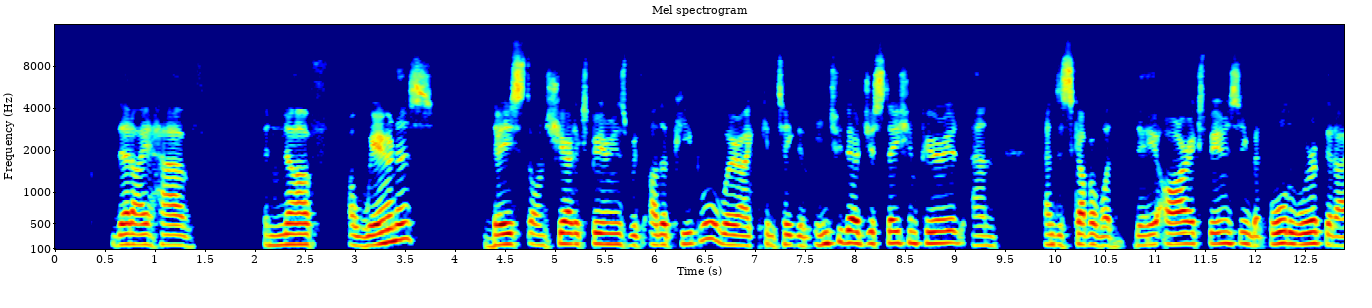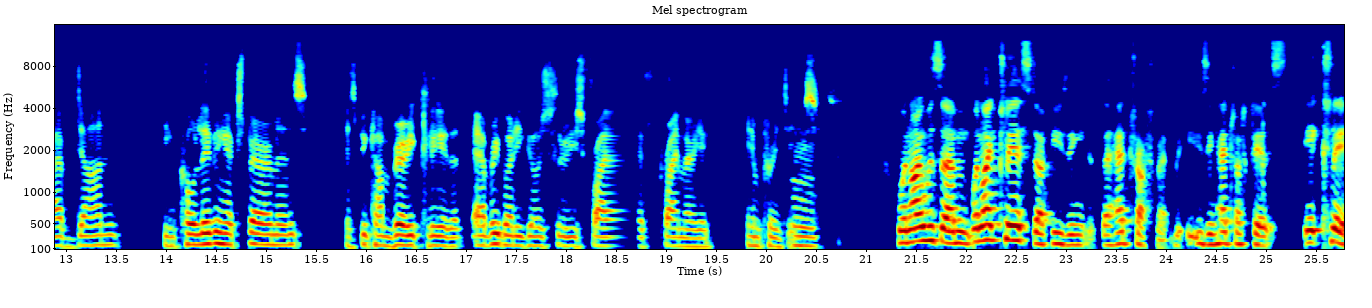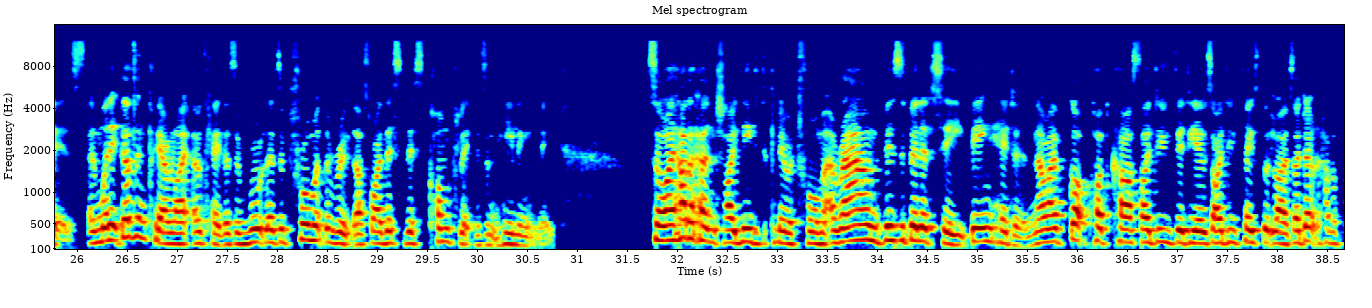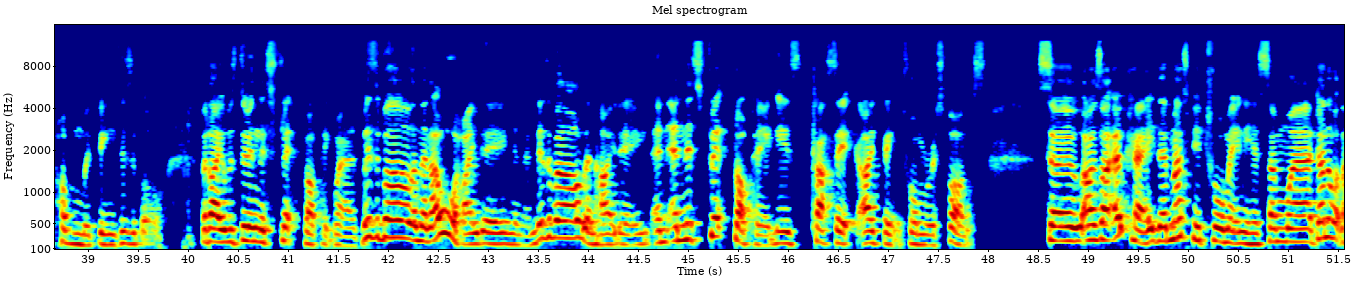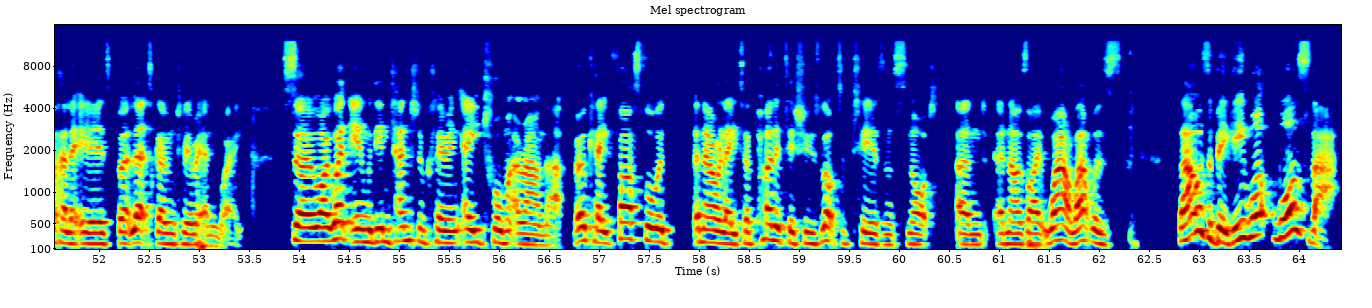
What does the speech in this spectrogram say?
that I have enough awareness based on shared experience with other people where I can take them into their gestation period and and discover what they are experiencing. But all the work that I've done in co-living experiments it's become very clear that everybody goes through these five primary imprintings. Mm. When I was um when I clear stuff using the head trash using head trash clears, it clears. And when it doesn't clear, I'm like, okay, there's a there's a trauma at the root. That's why this this conflict isn't healing in me. So I had a hunch I needed to clear a trauma around visibility, being hidden. Now I've got podcasts, I do videos, I do Facebook lives. I don't have a problem with being visible, but I was doing this flip flopping where I was visible and then oh hiding and then visible and hiding, and and this flip flopping is classic, I think, trauma response. So I was like, okay, there must be a trauma in here somewhere. I don't know what the hell it is, but let's go and clear it anyway. So I went in with the intention of clearing a trauma around that. Okay, fast forward an hour later, pile of tissues, lots of tears and snot, and and I was like, wow, that was that was a biggie. What was that?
